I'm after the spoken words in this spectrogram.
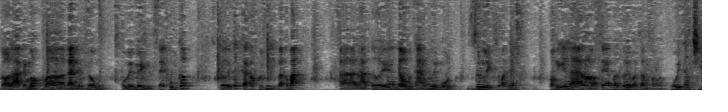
đó là cái mốc mà đài điểm giống của bên mình sẽ cung cấp tới tất cả các quý vị và các bạn à, là tới đầu tháng 11 dương lịch các bạn nhé. Có nghĩa là nó sẽ rơi vào tầm khoảng cuối tháng 9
